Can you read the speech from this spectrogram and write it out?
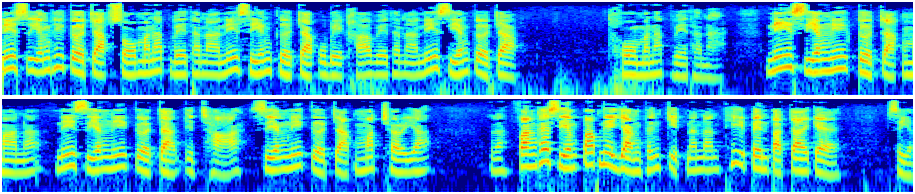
นี่เสียงที่เกิดจากโสมนัสเวทนานี้เสียงเกิดจากอุเบกขาเวทนานี้เสียงเกิดจาก โทมนัสเวทนา นี้เสียงนี้เกิดจากมานะ นี้เสียงนี้เกิดจากอิจฉา เสียงนี้เกิดจากมัจฉริยะนะฟังแค่เสียงปั๊บเนี่ยย่างถึงจิตนั้นๆ ที่เป็นปัจจัยแก่เสียง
